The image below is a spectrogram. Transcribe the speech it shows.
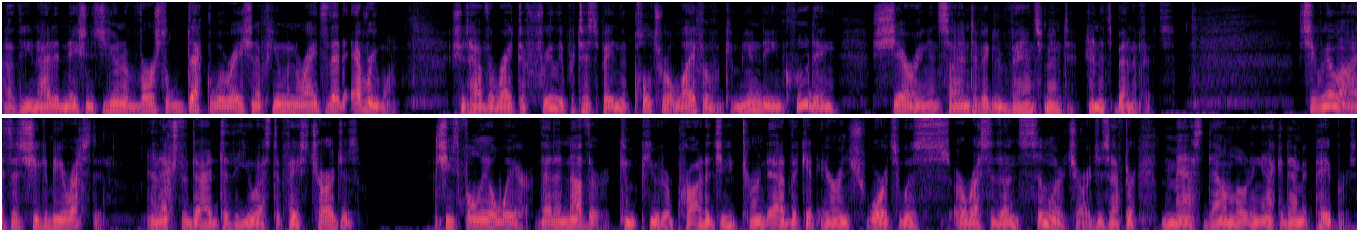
of the United Nations Universal Declaration of Human Rights that everyone should have the right to freely participate in the cultural life of a community, including sharing in scientific advancement and its benefits. She realizes she could be arrested and extradited to the U.S. to face charges, She's fully aware that another computer prodigy turned advocate, Aaron Swartz, was arrested on similar charges after mass downloading academic papers.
